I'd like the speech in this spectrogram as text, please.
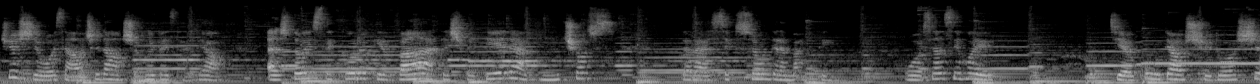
确实我想要知道谁会被裁掉。Estoy seguro que v a a despedir a muchos。我相信会解雇掉许多市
